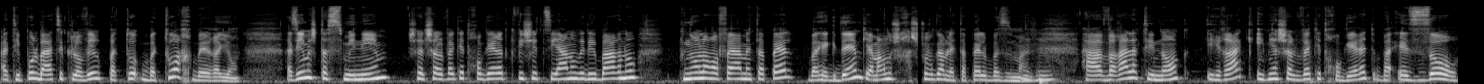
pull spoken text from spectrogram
הטיפול באציקלוביר בטוח בהיריון. אז אם יש תסמינים של שלווקת חוגרת, כפי שציינו ודיברנו, פנו לרופא המטפל בהקדם, כי אמרנו שחשוב גם לטפל בזמן. העברה לתינוק היא רק אם יש שלווקת חוגרת באזור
